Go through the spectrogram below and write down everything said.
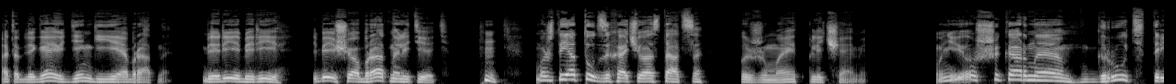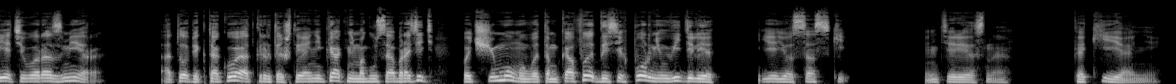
Отодвигаю деньги ей обратно. Бери, бери, тебе еще обратно лететь. Хм, может, я тут захочу остаться, пожимает плечами. У нее шикарная грудь третьего размера. а топик такой открытый, что я никак не могу сообразить, почему мы в этом кафе до сих пор не увидели ее соски. Интересно, какие они?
